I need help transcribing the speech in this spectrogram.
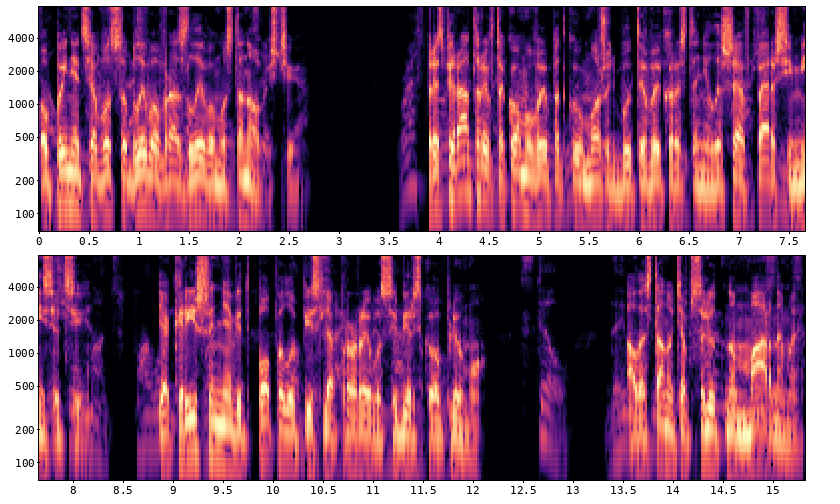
опиняться в особливо вразливому становищі. Респіратори в такому випадку можуть бути використані лише в перші місяці, як рішення від попелу після прориву сибірського плюму, але стануть абсолютно марними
